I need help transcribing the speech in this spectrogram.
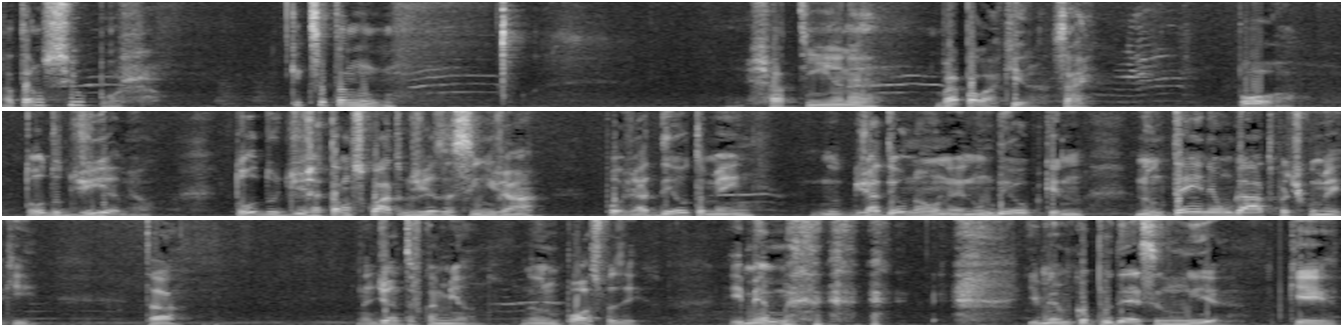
Ela tá no cio, porra. Por que, que você tá no. Chatinha, né? Vai pra lá, Kira, sai. Porra, todo dia, meu. Todo dia, já tá uns quatro dias assim já. Pô, já deu também. Já deu não, né? Não deu, porque não, não tem nenhum gato para te comer aqui. Tá? Não adianta ficar miando. Não, não posso fazer. E mesmo. e mesmo que eu pudesse, eu não ia. Porque,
